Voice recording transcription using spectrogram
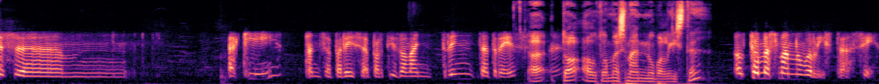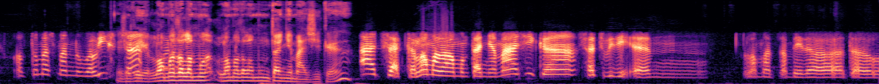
és... Eh, aquí ens apareix a partir de l'any 33... Uh, to, el Thomas Mann novel·lista? El Thomas Mann novel·lista, sí. El Thomas Mann novel·lista... És a dir, l'home de, la, de la muntanya màgica, eh? Ah, exacte, l'home de la muntanya màgica, saps? Vull dir, eh, l'home també de, del...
